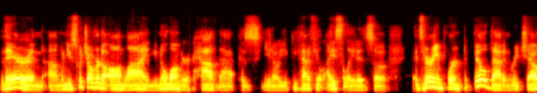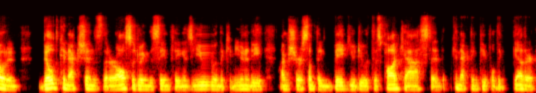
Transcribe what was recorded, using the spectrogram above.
there. And um, when you switch over to online, you no longer have that because you know you can kind of feel isolated. So it's very important to build that and reach out and build connections that are also doing the same thing as you in the community. I'm sure something big you do with this podcast and connecting people together.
